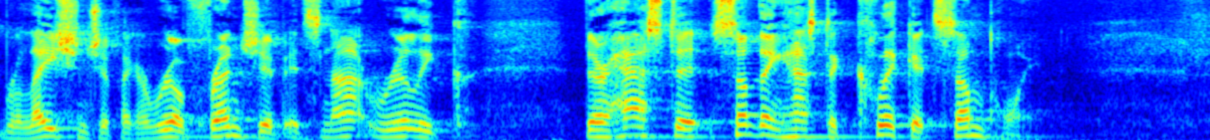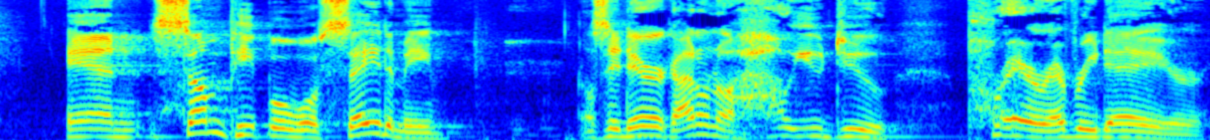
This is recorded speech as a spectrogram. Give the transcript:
relationship, like a real friendship, it's not really. There has to something has to click at some point. And some people will say to me, I'll say, Derek, I don't know how you do prayer every day or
